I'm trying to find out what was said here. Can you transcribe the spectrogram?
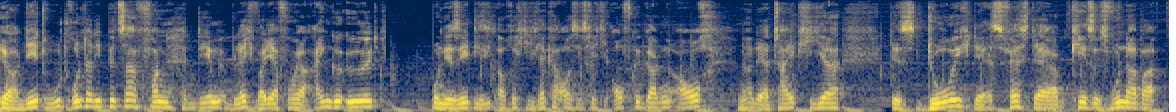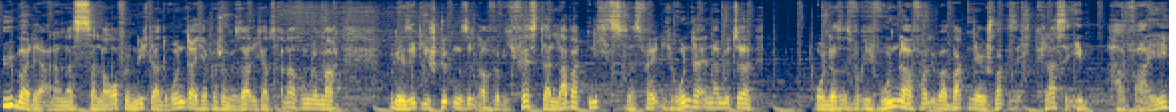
Ja, geht gut runter die Pizza von dem Blech, weil ja vorher eingeölt. Und ihr seht, die sieht auch richtig lecker aus, die ist richtig aufgegangen auch. Ne, der Teig hier ist durch, der ist fest, der Käse ist wunderbar über der Ananas zerlaufen und nicht darunter. Ich habe ja schon gesagt, ich habe es andersrum gemacht. Und ihr seht, die Stücken sind auch wirklich fest, da labbert nichts, das fällt nicht runter in der Mitte. Und das ist wirklich wundervoll überbacken. Der Geschmack ist echt klasse. Eben Hawaii,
